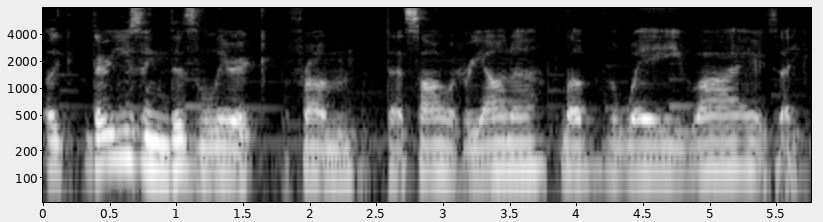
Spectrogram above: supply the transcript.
Like they're using this lyric from that song with Rihanna, "Love the Way You Lie." It's like,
